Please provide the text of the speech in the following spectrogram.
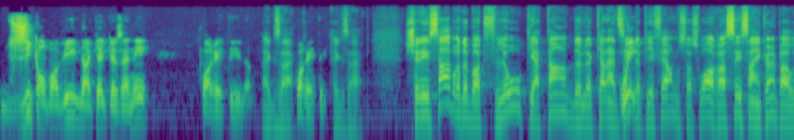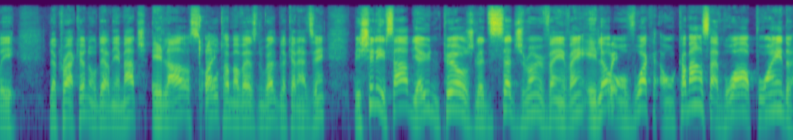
dit qu'on va vivre dans quelques années, faut arrêter là. Exact. Faut arrêter. Exact. Chez les sabres de Botflo qui attendent le Canadien Oui. de pied ferme ce soir, rassé 5-1 par les, le Kraken au dernier match, hélas, Ouais. autre mauvaise nouvelle pour le Canadien. Mais chez les sabres, il y a eu une purge le 17 juin 2020 et là, Oui. on voit, on commence à voir poindre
